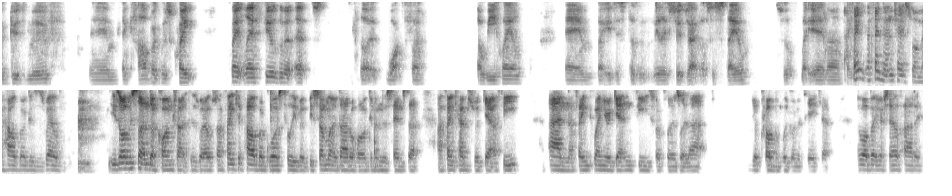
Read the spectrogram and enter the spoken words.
a good move. Um, I think Hallberg was quite quite left field and it, it's thought it worked for a wee while. Um, but he just doesn't really suit Jack Ross's style. So, but yeah, no, I, think, I think I think the interesting one with Hallberg is as well. he's obviously under contract as well. So I think if Hallberg was to leave, it'd be similar to Daryl Horgan in the sense that I think Hibs would get a fee, and I think when you're getting fees for players like that, you're probably going to take it. What about yourself, Harry?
